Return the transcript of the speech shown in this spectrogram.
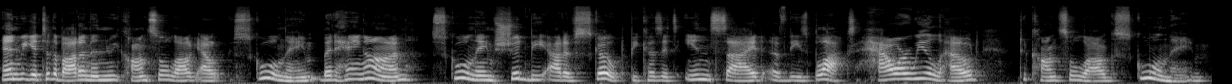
And we get to the bottom and we console log out school name, but hang on, school name should be out of scope because it's inside of these blocks. How are we allowed to console log school name?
